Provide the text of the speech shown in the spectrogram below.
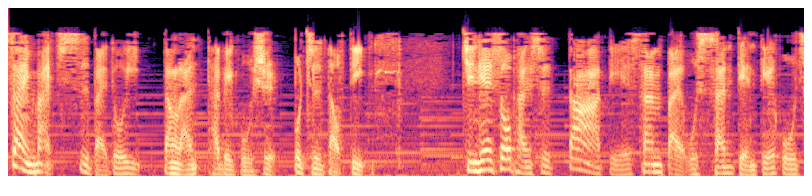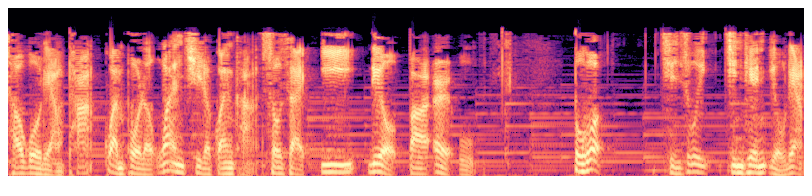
再卖四百多亿，当然台北股市不知倒地。今天收盘是大跌三百五十三点，跌幅超过两趴，掼破了万七的关卡，收在一六八二五。不过，请注意，今天有量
